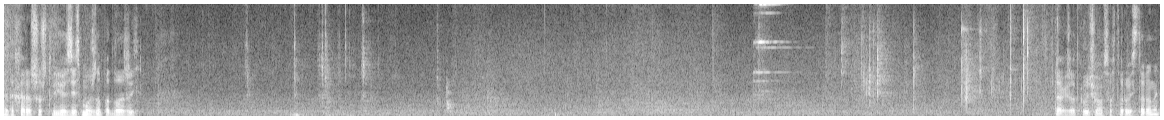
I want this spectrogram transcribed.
Это хорошо, что ее здесь можно подложить. Также откручиваем со второй стороны.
